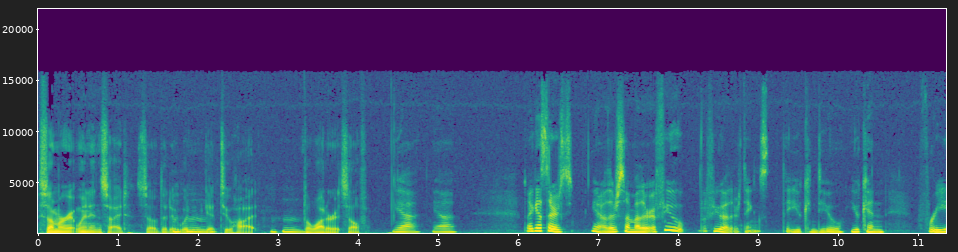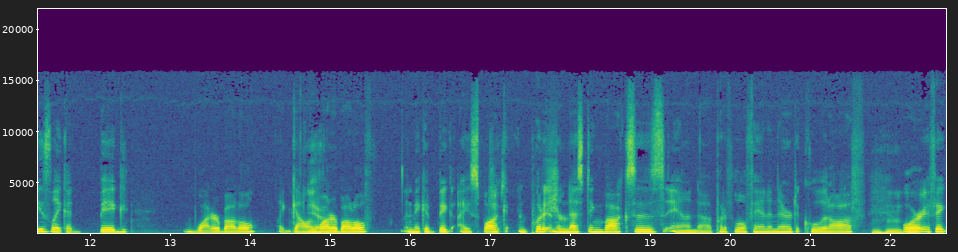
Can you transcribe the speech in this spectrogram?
summer it went inside so that it wouldn't Mhm. get too hot. Mhm. The water itself. Yeah, yeah. So I guess there's you know there's some other a few a few other things that you can do. You can freeze like a big water bottle, like gallon Yeah. water bottle, and make a big ice block Just- and put it in sure. the nesting boxes and uh, put a little fan in there to cool it off. Mm-hmm. Or if it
